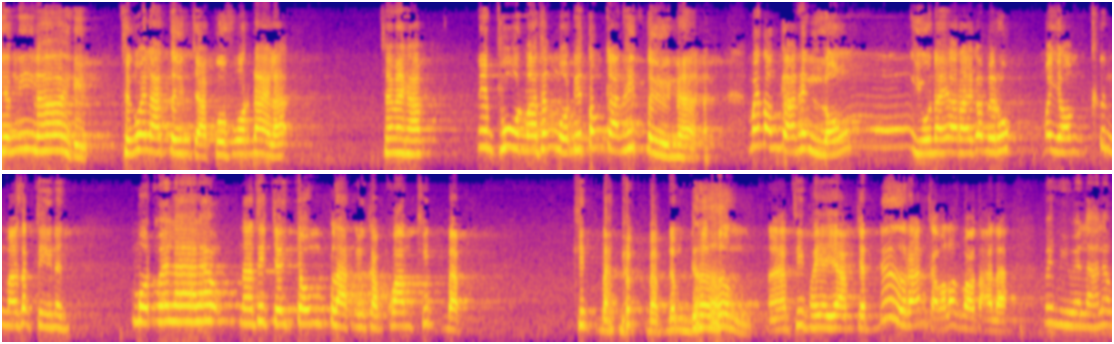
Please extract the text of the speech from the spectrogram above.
อย่างนี้เลย ถึงเวลาตื่นจากกูฟอร์ได้แล้วใช่ไหมครับ นี่พูดมาทั้งหมดนี่ต้องการให้ตื่นน่ะไม่ต้องการให้หลงอยู่ในอะไรก็ไม่รู้ ไม่ยอมขึ้นมาสักทีหนึ่งหมดเวลาแล้วนะที่จะจมปลักอยู่กับความคิดแบบคิดแบบแบบแบบเดิมๆนะครับที่พยายามจะดื้อรั้นกับอัลลอฮฺตาลาไม่มีเวลาแล้ว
